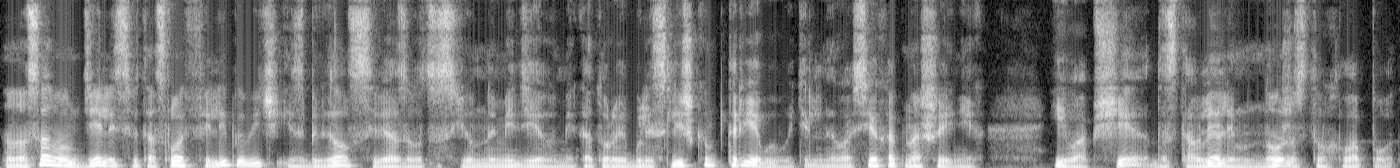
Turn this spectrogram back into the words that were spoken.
Но на самом деле Святослав Филиппович избегал связываться с юными девами, которые были слишком требовательны во всех отношениях и вообще доставляли множество хлопот.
